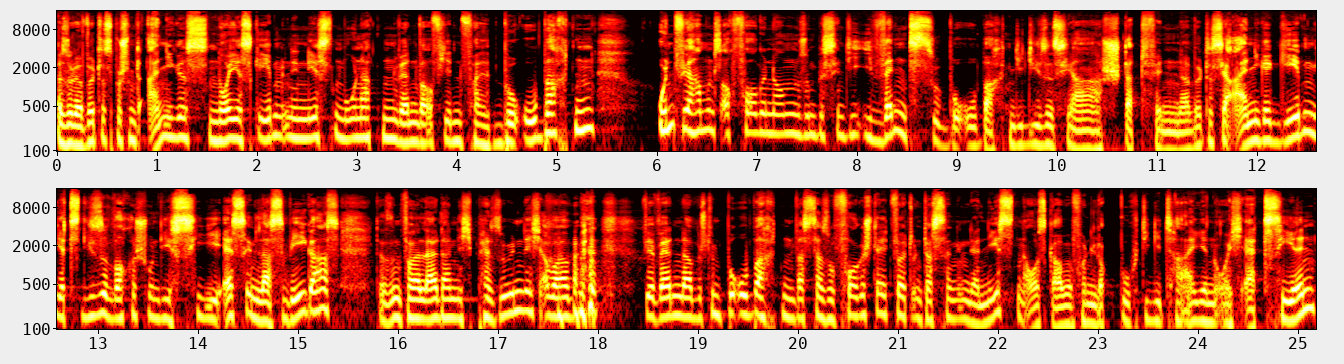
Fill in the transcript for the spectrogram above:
Also da wird es bestimmt einiges Neues geben in den nächsten Monaten, werden wir auf jeden Fall beobachten. Und wir haben uns auch vorgenommen, so ein bisschen die Events zu beobachten, die dieses Jahr stattfinden. Da wird es ja einige geben. Jetzt diese Woche schon die CES in Las Vegas. Da sind wir leider nicht persönlich, aber wir werden da bestimmt beobachten, was da so vorgestellt wird und das dann in der nächsten Ausgabe von Logbuch Digitalien euch erzählen.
